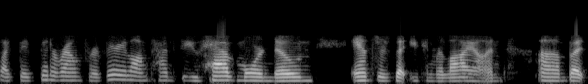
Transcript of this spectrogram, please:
like they've been around for a very long time, so you have more known answers that you can rely on. Um, but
